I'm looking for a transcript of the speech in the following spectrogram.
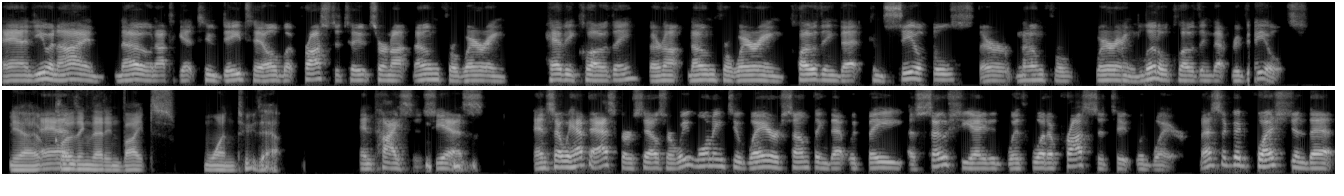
And you and I know, not to get too detailed, but prostitutes are not known for wearing heavy clothing. They're not known for wearing clothing that conceals. They're known for wearing little clothing that reveals. Yeah, and clothing that invites one to that. Entices, yes. and so we have to ask ourselves are we wanting to wear something that would be associated with what a prostitute would wear? That's a good question that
